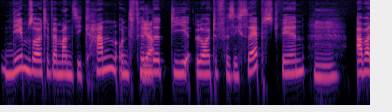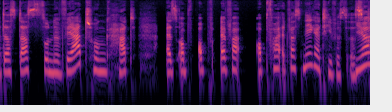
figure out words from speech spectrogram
nehmen sollte, wenn man sie kann und findet, die Leute für sich selbst wählen, Mhm. Aber dass das so eine Wertung hat, als ob Op Opfer, etwas Negatives ist. Ja.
